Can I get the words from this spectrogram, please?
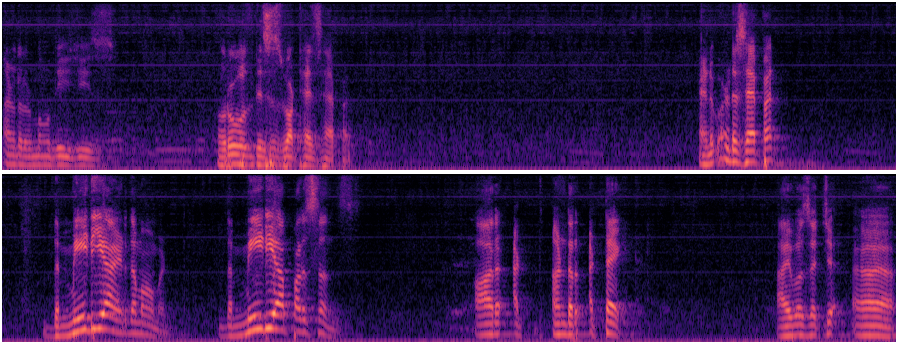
under Modi ji's rule. This is what has happened. And what has happened? The media at the moment, the media persons are at, under attack. I was uh,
